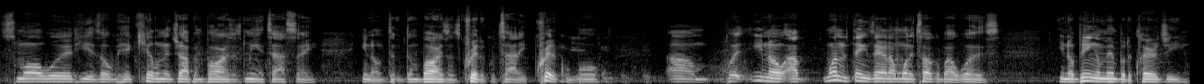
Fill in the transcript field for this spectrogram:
Smallwood. He is over here killing and dropping bars, as me and Ty say. You know, them, them bars is critical, Toddy, critical, bull. Um, but you know, I, one of the things, Aaron, I want to talk about was, you know, being a member of the clergy,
